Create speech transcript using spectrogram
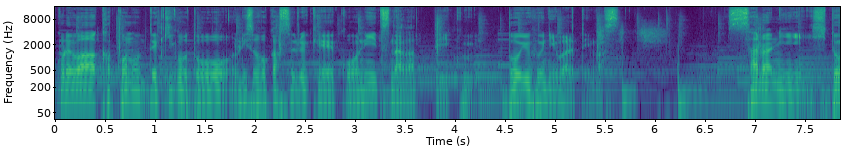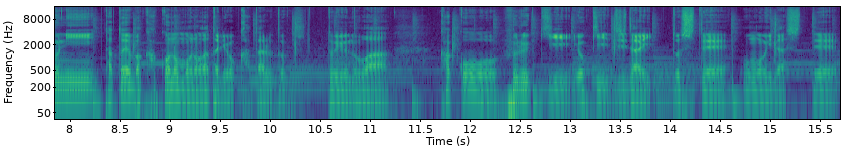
これは過去の出来事を理想化する傾向につながっていくというふうに言われています。さらに人に例えば過去の物語を語る時というのは過去を古き良き時代として思い出して、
